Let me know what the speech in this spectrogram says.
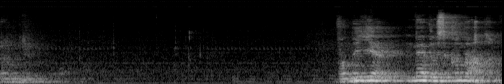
На. Вони є недосконалими.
